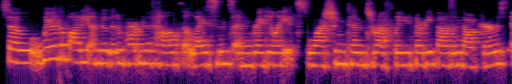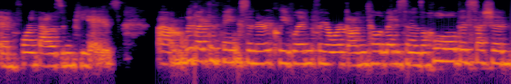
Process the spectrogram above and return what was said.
So we're the body under the Department of Health that licenses and regulates Washington's roughly 30,000 doctors and 4,000 PAs. Um, we'd like to thank Senator Cleveland for your work on telemedicine as a whole this session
